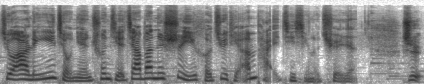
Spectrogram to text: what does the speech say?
就二零一九年春节加班的事宜和具体安排进行了确认。是。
